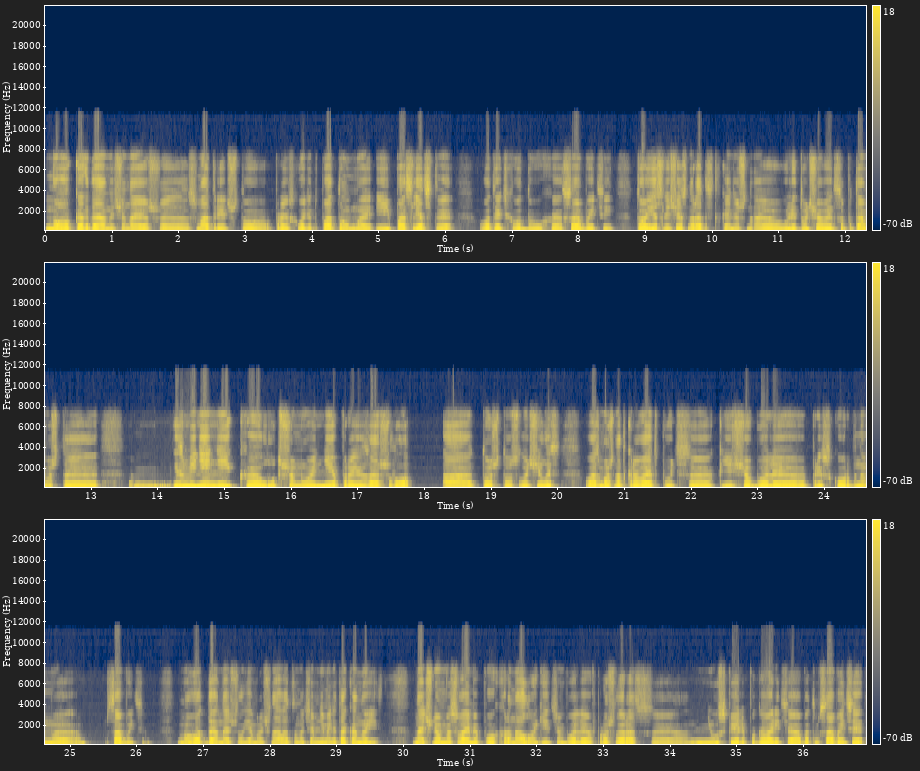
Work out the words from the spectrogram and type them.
но когда начинаешь э, смотреть, что происходит потом э, и последствия, вот этих вот двух э, событий, то, если честно, радость, конечно, улетучивается, потому что изменений к лучшему не произошло, а то, что случилось, возможно, открывает путь к еще более прискорбным событиям. Ну вот, да, начал я мрачновато, но тем не менее так оно и есть. Начнем мы с вами по хронологии, тем более в прошлый раз э, не успели поговорить об этом событии.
